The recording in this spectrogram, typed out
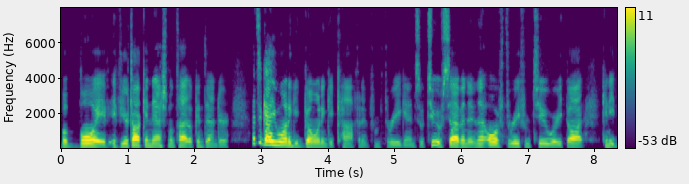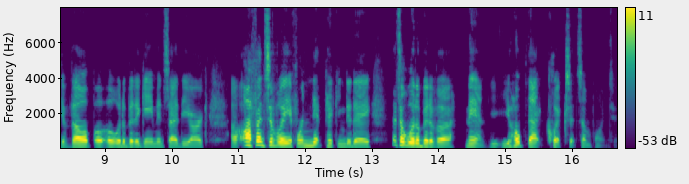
But boy, if, if you're talking national title contender, that's a guy you want to get going and get confident from three again. So two of seven, and then 0 of three from two, where he thought, can he develop a, a little bit of game inside the arc? Uh, offensively, if we're nitpicking today, that's a little bit of a man. You, you hope that clicks at some point too.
